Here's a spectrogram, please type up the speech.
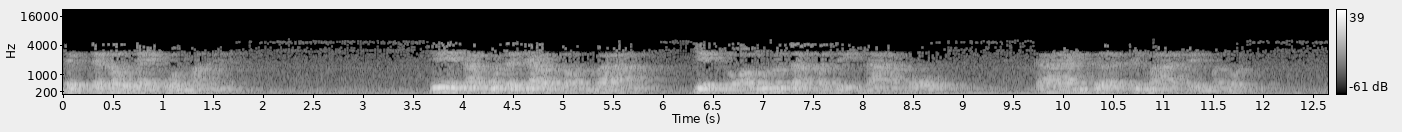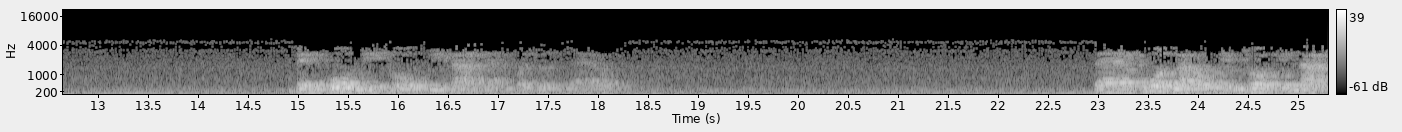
ได้เข้าใจความหมาย ที่พระพุทธเจ้าสอนว่าจิตของมนุษย์ปฏิลาโภการเกิดขึ้นมาเป็นมนุษย์ เป็นผู้มีโชคมีลาภอย่างประเสริฐแล้ว แต่พวกเราเห็นโชคเห็นลาภ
